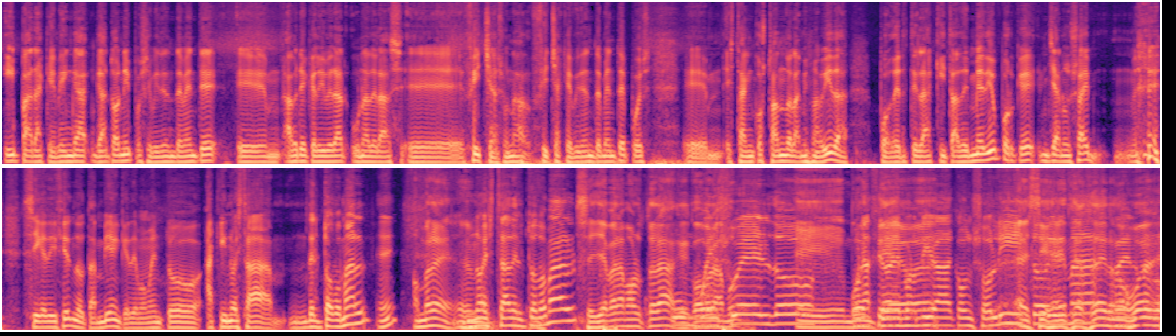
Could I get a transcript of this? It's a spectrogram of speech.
y para que venga Gatoni, pues evidentemente eh, habría que liberar una de las eh, fichas, unas fichas que evidentemente pues eh, están costando la misma vida. Podértela quitar de en medio porque Janusay sigue diciendo también que de momento aquí no está del todo mal. ¿eh? Hombre, no em, está del todo mal. Se lleva la mortera que un cobra buen sueldo, un buen una ciudad deportiva con solito y demás. cero Bueno.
